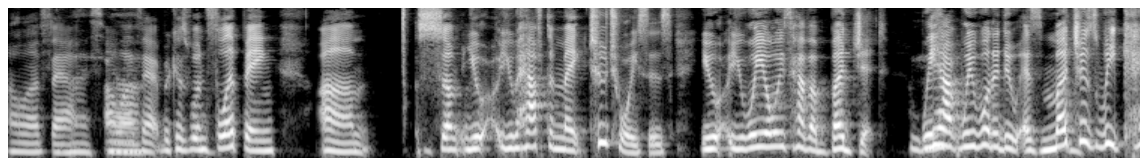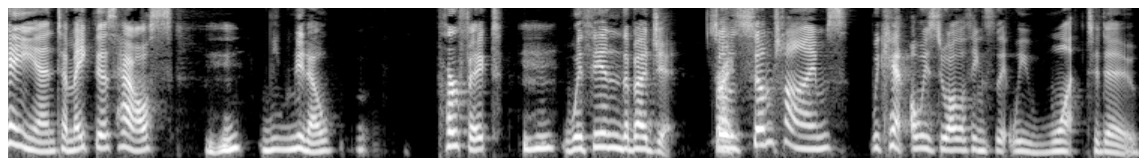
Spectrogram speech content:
I love that. Nice, I love that because when flipping, um, some you you have to make two choices. You, you we always have a budget We Mhm. have we want to do as much as we can to make this house, Mhm. you know, perfect Mhm. within the budget. So Right. sometimes we can't always do all the things that we want to do.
